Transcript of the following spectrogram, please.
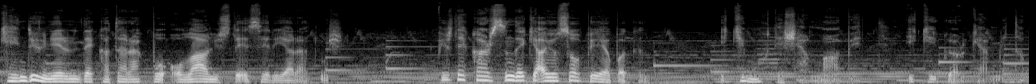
kendi hünerini de katarak bu olağanüstü eseri yaratmış. Bir de karşısındaki Ayasofya'ya bakın. İki muhteşem mabet, iki görkemli tapınak.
